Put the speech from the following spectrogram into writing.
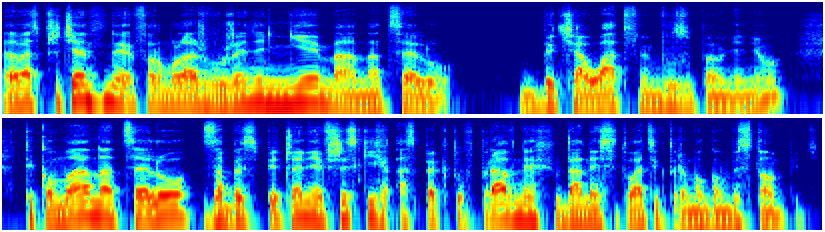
Natomiast przeciętny formularz w urzędzie nie ma na celu bycia łatwym w uzupełnieniu, tylko ma na celu zabezpieczenie wszystkich aspektów prawnych w danej sytuacji, które mogą wystąpić.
